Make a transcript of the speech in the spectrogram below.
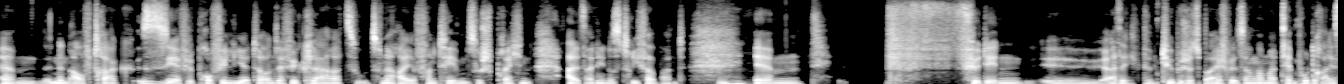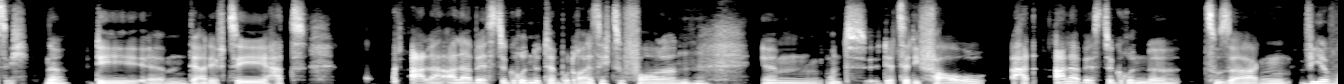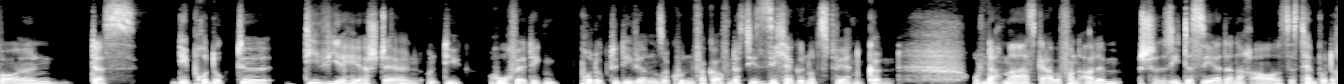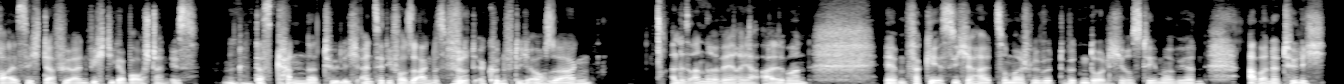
ähm, einen Auftrag, sehr viel profilierter und sehr viel klarer zu, zu einer Reihe von Themen zu sprechen als ein Industrieverband. Mhm. Ähm, für den, äh, also ich, ein typisches Beispiel, sagen wir mal Tempo 30. Ne? Die, ähm, der ADFC hat aller, allerbeste Gründe, Tempo 30 zu fordern. Mhm. Ähm, und der ZDV hat allerbeste Gründe zu sagen, wir wollen, dass die Produkte, die wir herstellen und die hochwertigen Produkte, die wir an unsere Kunden verkaufen, dass die sicher genutzt werden können. Und nach Maßgabe von allem sieht es sehr danach aus, dass Tempo 30 dafür ein wichtiger Baustein ist. Mhm. Das kann natürlich ein ZDV sagen, das wird er künftig auch sagen. Alles andere wäre ja albern. Ähm, Verkehrssicherheit zum Beispiel wird, wird ein deutlicheres Thema werden. Aber natürlich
